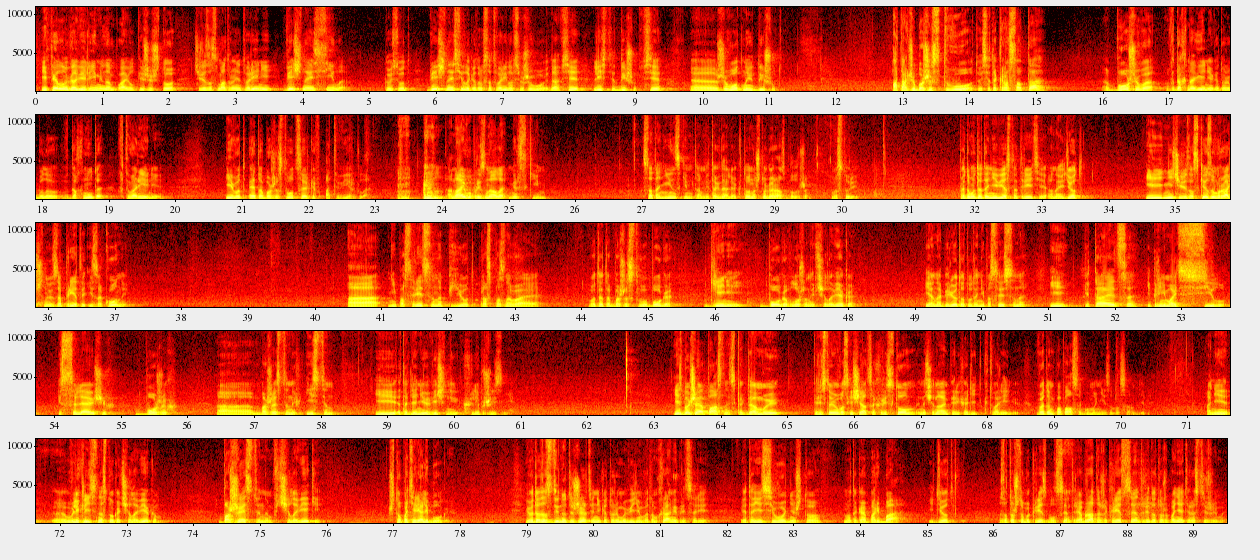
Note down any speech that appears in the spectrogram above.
И в первой главе Римлянам Павел пишет, что через осматривание творений вечная сила, то есть вот вечная сила, которая сотворила все живое, да, все листья дышат, все э, животные дышат, а также божество, то есть это красота Божьего вдохновения, которое было вдохнуто в творение. И вот это божество церковь отвергла. Она его признала мирским – сатанинским там и так далее, кто на что гораздо был уже в истории. Поэтому вот эта невеста третья, она идет, и не через аскезу мрачную, запреты и законы, а непосредственно пьет, распознавая вот это божество Бога, гений Бога, вложенный в человека, и она берет оттуда непосредственно и питается, и принимает силу исцеляющих Божьих а, божественных истин, и это для нее вечный хлеб жизни. Есть большая опасность, когда мы перестаем восхищаться Христом и начинаем переходить к творению. В этом попался гуманизм на самом деле. Они э, увлеклись настолько человеком, божественным в человеке, что потеряли Бога. И вот этот сдвинутый жертвенник, который мы видим в этом храме при царе, это есть сегодня, что ну, такая борьба идет за то, чтобы крест был в центре. обратно же, крест в центре – это тоже понятие растяжимое.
